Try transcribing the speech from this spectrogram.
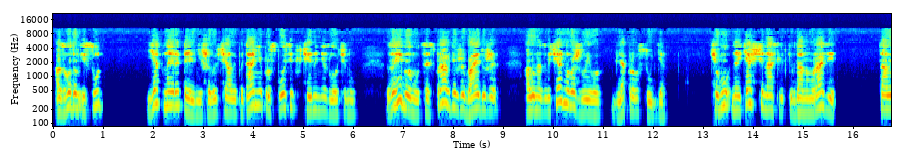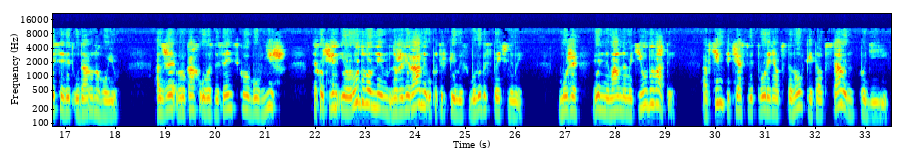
а згодом і суд якнайретельніше вивчали питання про спосіб вчинення злочину. Загиблому це справді вже байдуже, але надзвичайно важливо для правосуддя. Чому найтяжчі наслідки в даному разі сталися від удару ногою? Адже в руках у Вознесенського був ніж. Та хоч він і орудував ним, ножові рани у потерпілих були безпечними. Може, він не мав на меті убивати, а втім, під час відтворення обстановки та обставин події,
